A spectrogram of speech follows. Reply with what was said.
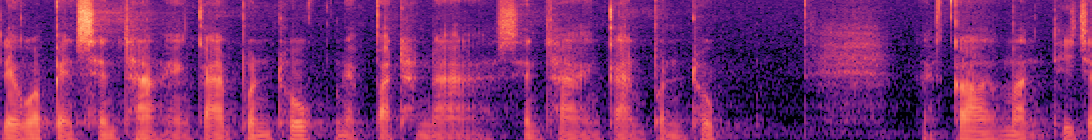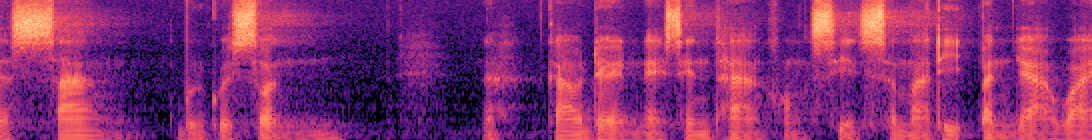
เรียกว่าเป็นเส้นทางแห่งการพ้นทุกข์ในปัฒนาเส้นทางแห่งการพ้นทุกข์ก็หมั่นที่จะสร้างบุญกุศลนะก้าวเดินในเส้นทางของศีลสมาธิปัญญาไว้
